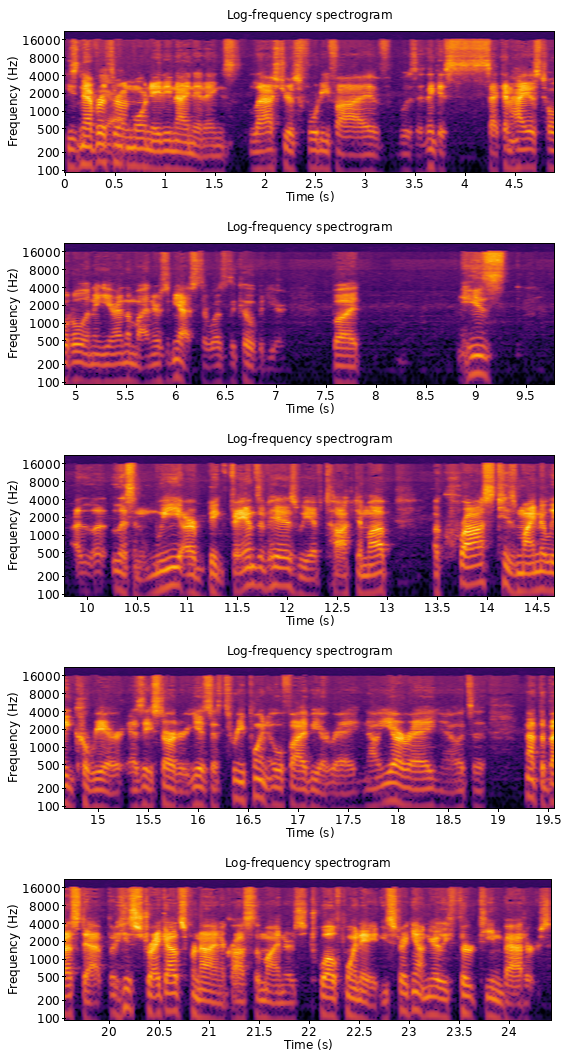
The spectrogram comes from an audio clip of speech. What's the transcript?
He's never Yeah. thrown more than 89 innings. Last year's 45 was, I think, his second highest total in a year in the minors. And yes, there was the COVID year, but he's uh, listen. We are big fans of his. We have talked him up across his minor league career as a starter. He has a 3.05 ERA. Now ERA, you know, it's a not the best stat, but his strikeouts per nine across the minors 12.8. He's striking out nearly 13 batters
